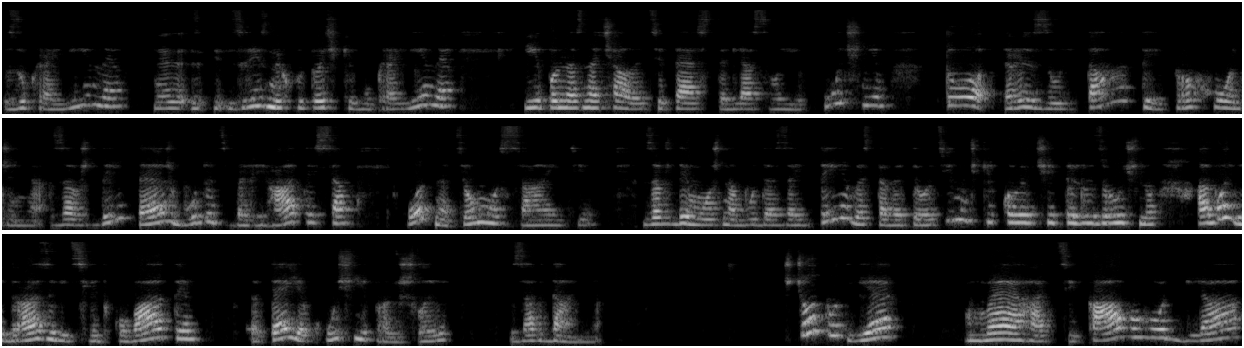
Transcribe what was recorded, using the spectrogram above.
з України, е, з різних куточків України, і поназначали ці тести для своїх учнів, то результати проходження завжди теж будуть зберігатися от на цьому сайті. Завжди можна буде зайти, виставити оціночки, коли вчителю зручно, або відразу відслідкувати те, як учні пройшли завдання. Що тут є мега цікавого для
